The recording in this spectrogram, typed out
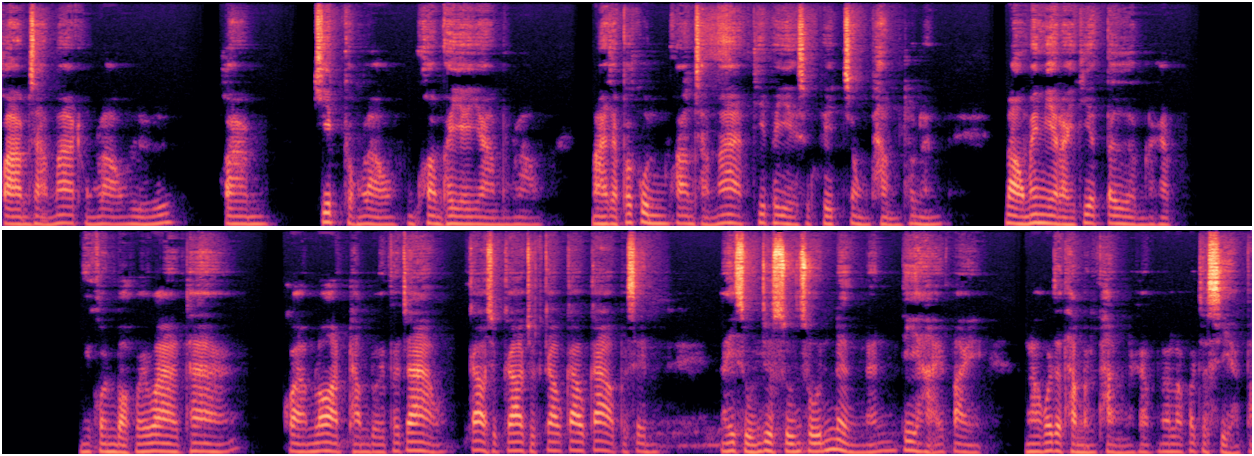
ความสามารถของเราหรือความคิดของเราความพยายามของเรา มาจากพระคุณความสามารถที่พระเยซูคริสต์ทรงทำเท่านั้น เราไม่มีอะไรที่จะเติมนะครับ มีคนบอกไว้ว่าถ้าความรอดทำโดยพระเจ้า 99.999%ใน 0.001 นั้นที่หายไป เราก็จะทำมันพังนะครับ แล้วเราก็จะเสียไป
